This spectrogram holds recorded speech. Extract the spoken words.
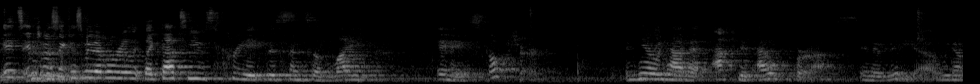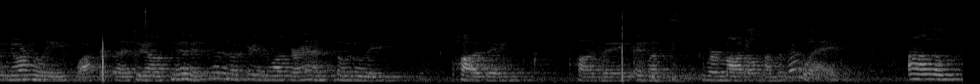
it's interesting because we never really, like, that's used to create this sense of life in a sculpture. And here we have it acted out for us in a video. We don't normally walk, as we all notice, none of us really walk around totally pausing, pausing, unless we're models on the runway. Um,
